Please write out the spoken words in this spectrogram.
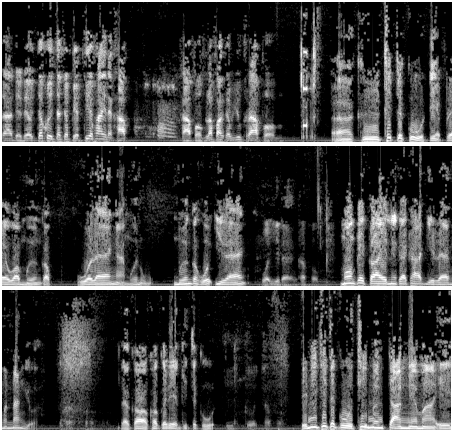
ได้เดี๋ยวเดี๋ยวเจ้าคุณอาจารย์จะเปรียบเทียบให้นะครับค่ะครับผมแล้วฟังทางวิทยุครับผมเอ่อคือคิดจะกูดเนี่ยแปลว่าเหมือนกับหัวแรงอะเหมือนเหมือนกับหัวอีแรงหัวอีแดงครับผมมองไกลๆเนี่ยคล้ายๆอีแรงมันนั่งอยู่ แล้วก็เขาก็เรียกคิดจะกูดที่กูดครับผมทีนี้คิดจะกูดที่เมืองจันทร์เนี่ยมาเอง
